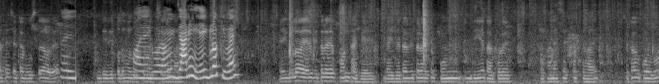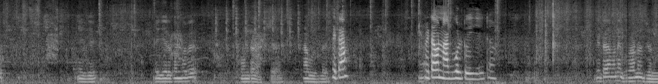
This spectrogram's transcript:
আছে সেটা বুঝতে হবে। দিদি প্রথমে অনেক বড়। আমি জানি এইগুলো কি ভাই? এইগুলো এর ভিতরে ফোন থাকে। গাইজ এটার ভিতরে হয়তো ফোন দিয়ে তারপরে ওখানে সেট করতে হয় সেটাও করব। এই যে এই যে এরকম ভাবে ফোনটা রাখতে হয়। না বুঝলে? এটা? এটাও নাট বল্টু এই যে এটা। এটা মানে ঘোরানোর জন্য।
